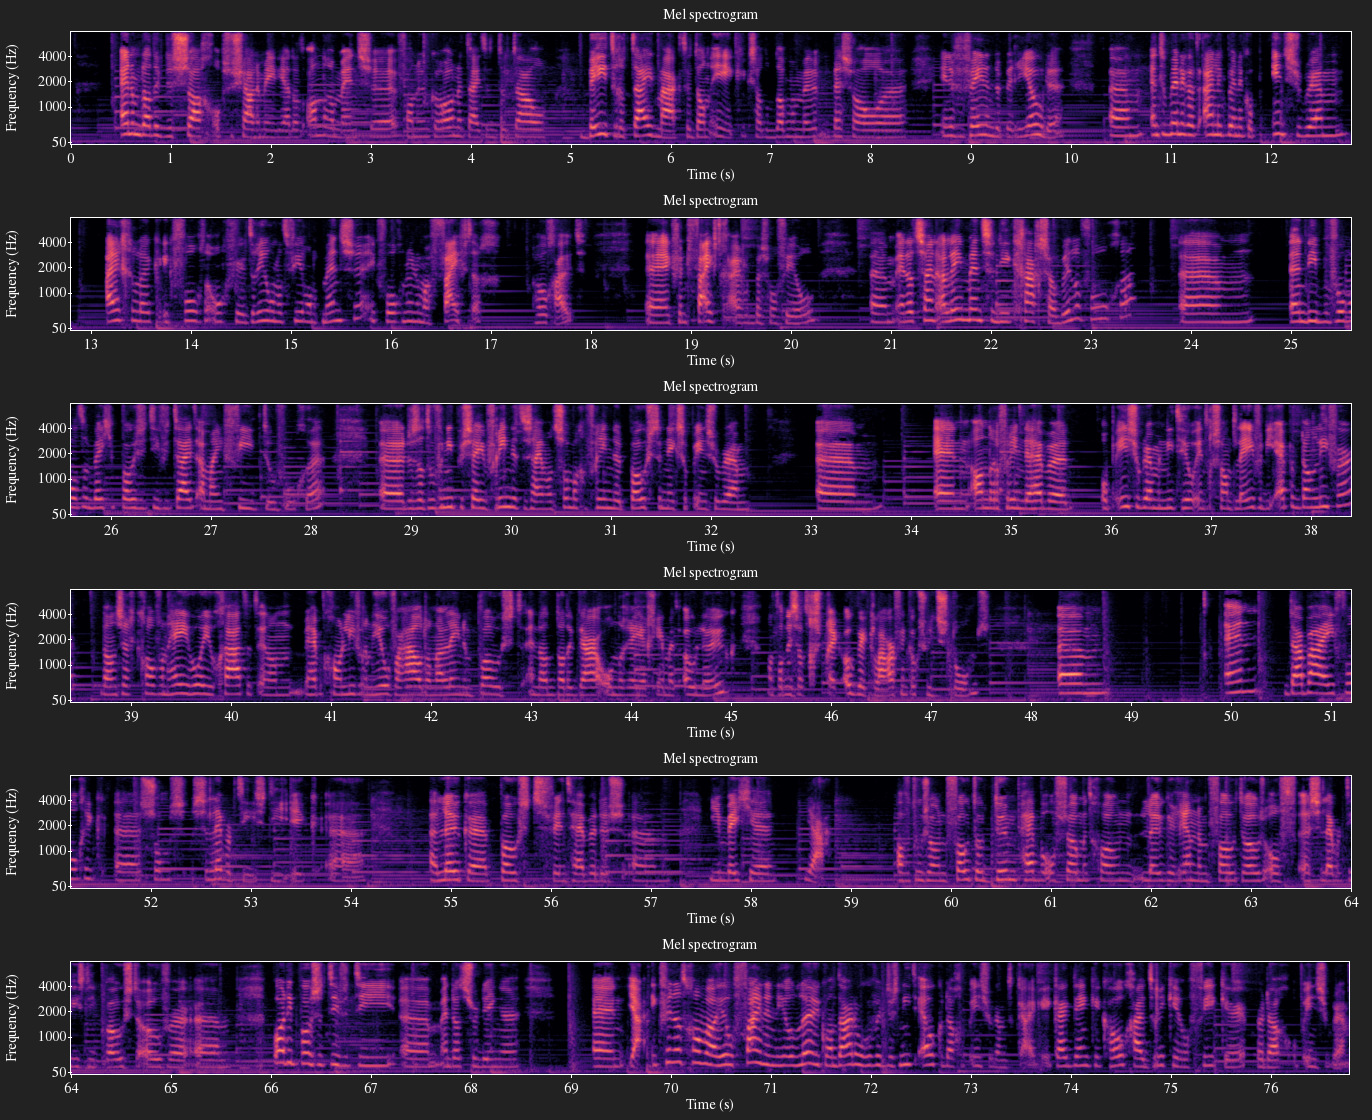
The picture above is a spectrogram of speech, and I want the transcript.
en omdat ik dus zag op sociale media dat andere mensen van hun coronatijd een totaal betere tijd maakten dan ik. Ik zat op dat moment best wel uh, in een vervelende periode. Um, en toen ben ik uiteindelijk ben ik op Instagram. Eigenlijk, ik volgde ongeveer 300, 400 mensen. Ik volg nu nog maar 50, hooguit. Uh, ik vind 50 eigenlijk best wel veel. Um, en dat zijn alleen mensen die ik graag zou willen volgen. Um, en die bijvoorbeeld een beetje positiviteit aan mijn feed toevoegen. Uh, dus dat hoeven niet per se vrienden te zijn, want sommige vrienden posten niks op Instagram. Um, en andere vrienden hebben op Instagram een niet heel interessant leven. Die app ik dan liever. Dan zeg ik gewoon van, hey hoi, hoe gaat het? En dan heb ik gewoon liever een heel verhaal dan alleen een post. En dan dat ik daaronder reageer met, oh leuk. Want dan is dat gesprek ook weer klaar. Vind ik ook zoiets stoms. Um, en daarbij volg ik uh, soms celebrities die ik uh, leuke posts vind hebben. Dus um, die een beetje, ja, af en toe zo'n fotodump hebben of zo met gewoon leuke random foto's. Of uh, celebrities die posten over um, body positivity en dat soort dingen. En ja, ik vind dat gewoon wel heel fijn en heel leuk. Want daardoor hoef ik dus niet elke dag op Instagram te kijken. Ik kijk denk ik hooguit drie keer of vier keer per dag op Instagram.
